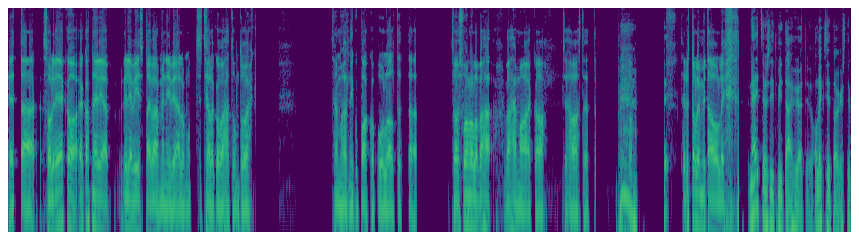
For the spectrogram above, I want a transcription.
että se oli eka, ekat neljä, neljä, viisi päivää meni vielä, mutta sitten se alkoi vähän tuntua ehkä semmoiselta niin pakkopullalta, että se olisi voinut olla vähän vähemmän aikaa se haaste, että, mutta se nyt oli mitä oli. Näitkö siitä mitään hyötyä? Oliko siitä oikeasti?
